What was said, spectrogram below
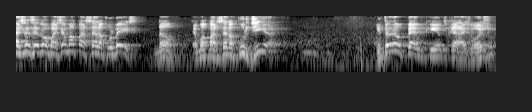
Aí você dizer, não, mas é uma parcela por mês? Não, é uma parcela por dia. Então eu pego 500 reais hoje,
